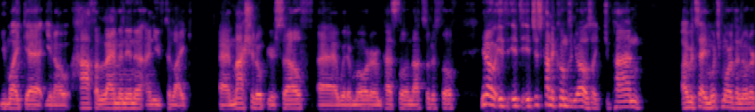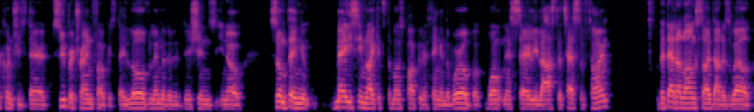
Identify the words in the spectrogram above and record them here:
You might get you know half a lemon in it, and you have to like uh, mash it up yourself uh, with a mortar and pestle and that sort of stuff. You know, it, it, it just kind of comes and goes. Like Japan, I would say much more than other countries, they're super trend focused. They love limited editions. You know, something may seem like it's the most popular thing in the world, but won't necessarily last the test of time. But then alongside that as well,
